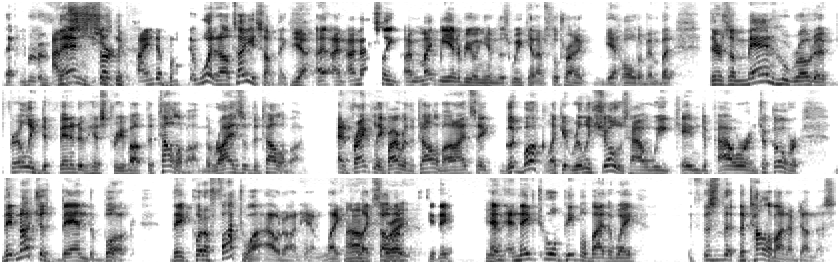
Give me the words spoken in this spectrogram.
that Revenge is the kind of book that would. And I'll tell you something. Yeah, I, am actually I might be interviewing him this weekend. I'm still trying to get hold of him, but there's a man who wrote a fairly definitive history about the Taliban, the rise of the Taliban. And frankly, if I were the Taliban, I'd say, good book. Like it really shows how we came to power and took over. They've not just banned the book, they've put a fatwa out on him, like oh, like Salman right. They, yeah. and, and they've told people, by the way, this is the, the Taliban have done this.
